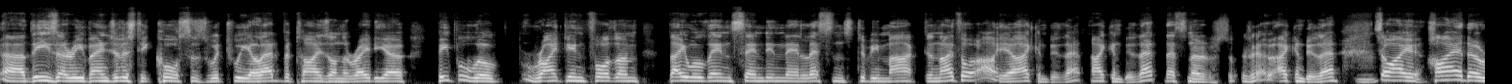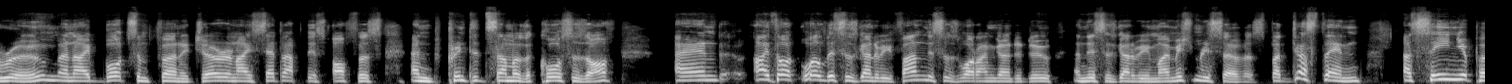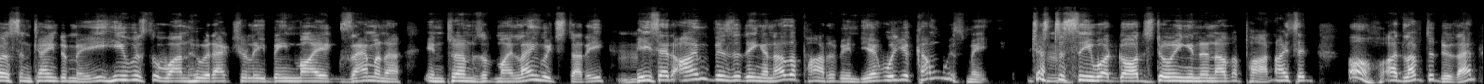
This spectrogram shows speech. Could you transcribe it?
Uh, these are evangelistic courses which we'll advertise on the radio. People will write in for them. They will then send in their lessons to be marked. And I thought, oh, yeah, I can do that. I can do that. That's no, I can do that. Mm-hmm. So I hired a room and I bought some furniture and I set up this office and printed some of the courses off. And I thought, well, this is going to be fun. This is what I'm going to do. And this is going to be my missionary service. But just then, a senior person came to me. He was the one who had actually been my examiner in terms of my language study. Mm-hmm. He said, I'm visiting another part of India. Will you come with me? Just mm-hmm. to hmm. see what God's doing in another part. I said, Oh, I'd love to do that.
